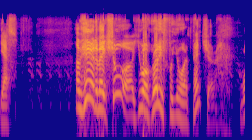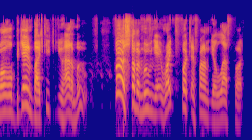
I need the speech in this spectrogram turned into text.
yes. I'm here to make sure you are ready for your adventure. We'll begin by teaching you how to move. First, start by moving your right foot in front of your left foot.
